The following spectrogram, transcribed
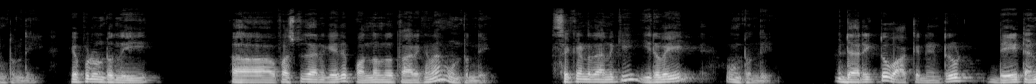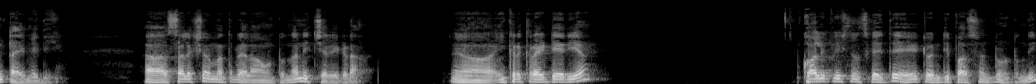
ఉంటుంది. ఎప్పుడు ఉంటుంది? ఫస్ట్ దానికైతే పంతొమ్మిదో తారీఖున ఉంటుంది. సెకండ్ దానికి ఇరవై ఉంటుంది. Direct walk in interview date and time ఇది సెలక్షన్ మెథడ్ ఎలా ఉంటుందని ఇచ్చారు ఇక్కడ. ఇక్కడ క్రైటీరియా క్వాలిఫికేషన్స్కి అయితే ట్వంటీ పర్సెంట్ ఉంటుంది.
